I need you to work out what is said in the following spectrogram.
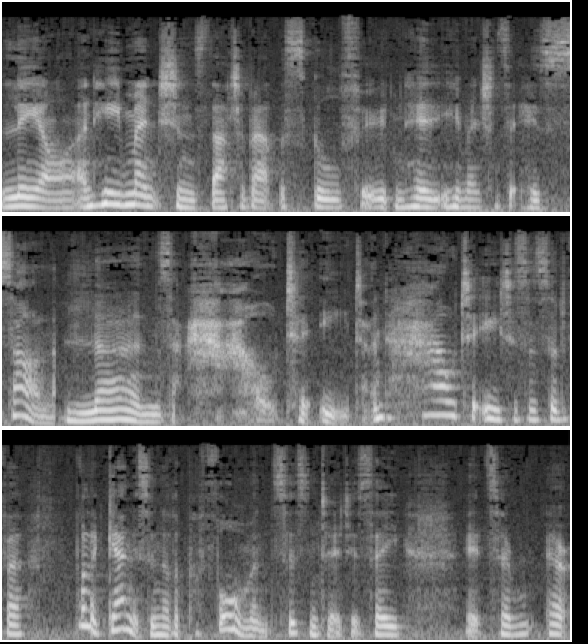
Lyon and he mentions that about the school food and he, he mentions that his son learns how to eat and how to eat is a sort of a well again it's another performance isn't it it's a it's a, a,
